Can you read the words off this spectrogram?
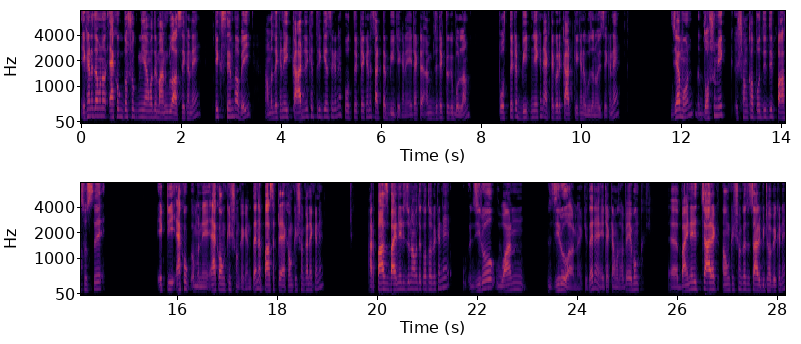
এখানে যেমন একক দশক নিয়ে আমাদের মানগুলো আছে এখানে, ঠিক সেম ভাবেই আমাদের এখানে এই কার্ডের ক্ষেত্রে কি আছে এখানে? প্রত্যেকটা এখানে চারটা বিট এখানে। এটা একটা, আমি যেটা একটুকে বললাম, প্রত্যেকটা বিট নিয়ে এখানে একটা করে কার্ডকে এখানে বোঝানো হয়েছে এখানে। যেমন দশমিক সংখ্যা পদ্ধতির পাঁচ হচ্ছে একটি একক মানে এক অঙ্কের সংখ্যা এখানে, তাই না? পাঁচ একটা এক অঙ্কের সংখ্যা এখানে। আর পাঁচ বাইনারির জন্য আমাদের কত হবে এখানে? জিরো, ওয়ান জিরো ওয়ান আর কি, তাই না? এটা একটা আমাদের হবে এবং বাইনারির চার এক অঙ্কের সংখ্যা হচ্ছে চার বিট হবে এখানে।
